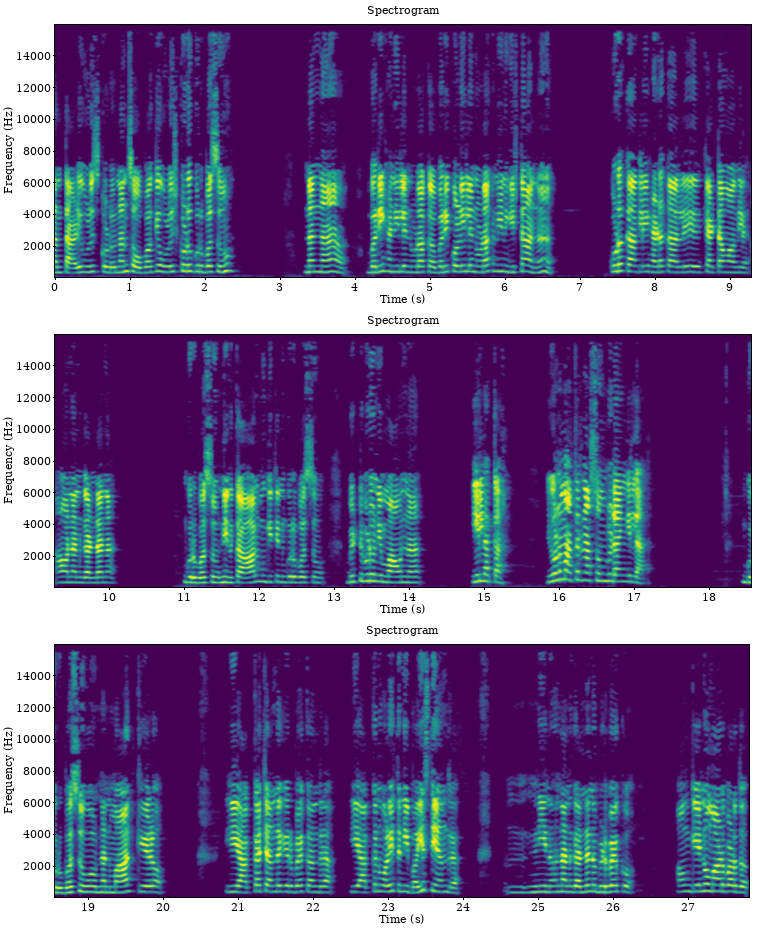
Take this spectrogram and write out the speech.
ನನ್ನ ತಾಳಿ ಉಳಿಸ್ಕೊಡು ನನ್ನ ಸೌಭಾಗ್ಯ ಉಳಿಸ್ಕೊಡು ಗುರುಬಸು. ನನ್ನ ಬರೀ ಹಣಿಲೆ ನೋಡಕ್ಕ ಬರೀ ಕೊಳಿಲೆ ನೋಡಾಕ ನಿನಗಿಷ್ಟ ಇಷ್ಟ ಅನ? ಕುಡಕ್ಕಾಗ್ಲಿ ಹೆಡಕ್ಕಾಗ್ಲಿ ಕೆಟ್ಟವಾಗ್ಲಿ, ಅವ ನನ್ನ ಗಂಡನ. ಗುರುಬಸು ನಿನ್ನ ಕಾಲು ಮುಗಿತೀನಿ ಗುರುಬಸು. ಬಿಟ್ಟು ಬಿಡು ನಿಮ್ಮ ಅವನ್ನ ಇಲ್ಲಕ್ಕ ಇವನು ಮಾತ್ರ ನಾ ಸುಮ್ ಬಿಡಂಗಿಲ್ಲ. ಗುರುಬಸು ನನ್ನ ಮಾತು ಕೇಳು. ಈ ಅಕ್ಕ ಚಂದಾಗಿರ್ಬೇಕಂದ್ರ ಈ ಅಕ್ಕನ ಒಳಿತು ನೀ ಬಯಸ್ತಿ ಅಂದ್ರ ನೀನು ನನ್ನ ಗಂಡನ ಬಿಡಬೇಕು. ಅವಂಗೇನೂ ಮಾಡಬಾರ್ದು.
